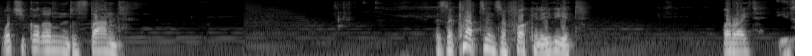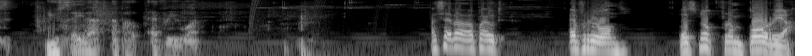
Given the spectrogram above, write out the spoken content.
What you gotta understand is the captain's a fucking idiot. Alright? You, you say that about everyone. I said that about everyone that's not from Borea.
